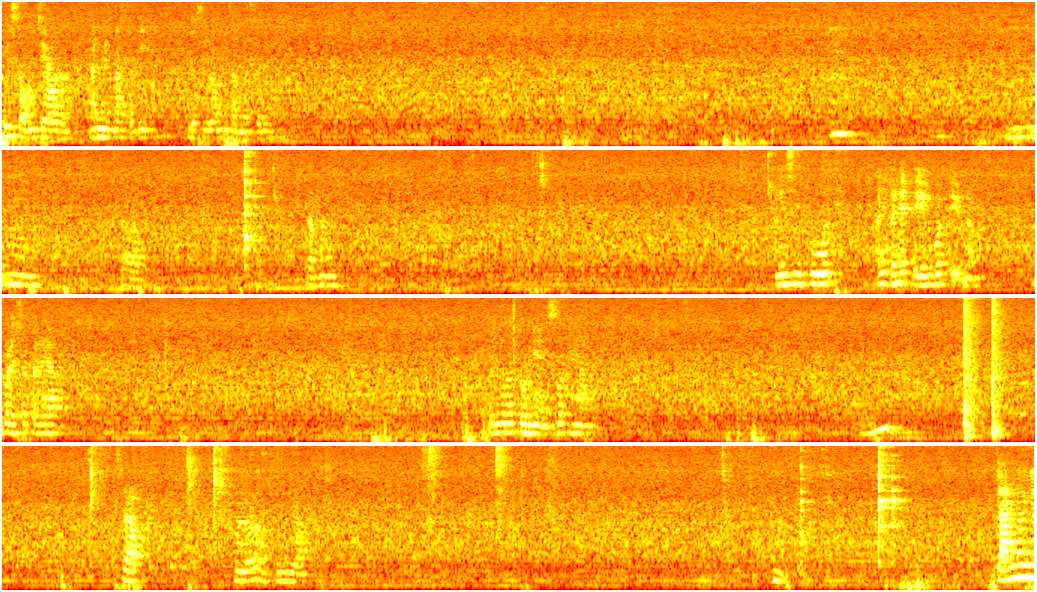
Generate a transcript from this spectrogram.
มีสองเจลเลยอันเป็นวาซาบิเดี๋ยวสิลองจำวาซาบิ อืมครับกำลังอันนี้ซีฟู้ด อันนี้ก็เฮ็ดเองบดเองเนาะบริสุทธิ์ไปแล้วเป็นเนื้อตัวเนียนสดแฮงอืม แซ่บมาแล้วกินเดียวอืมจานเย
